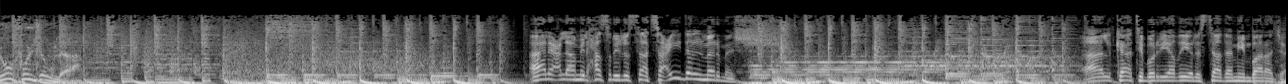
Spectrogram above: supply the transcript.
ضيوف الجولة. الإعلامي الحصري الأستاذ سعيد المرمش. الكاتب الرياضي الأستاذ أمين بارجة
